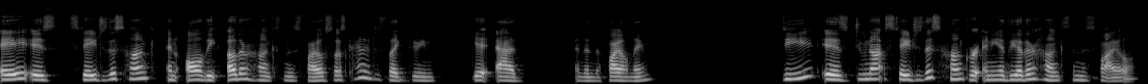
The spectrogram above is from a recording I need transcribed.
A is stage this hunk and all the other hunks in this file. So it's kind of just like doing git add and then the file name. D is do not stage this hunk or any of the other hunks in this file.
